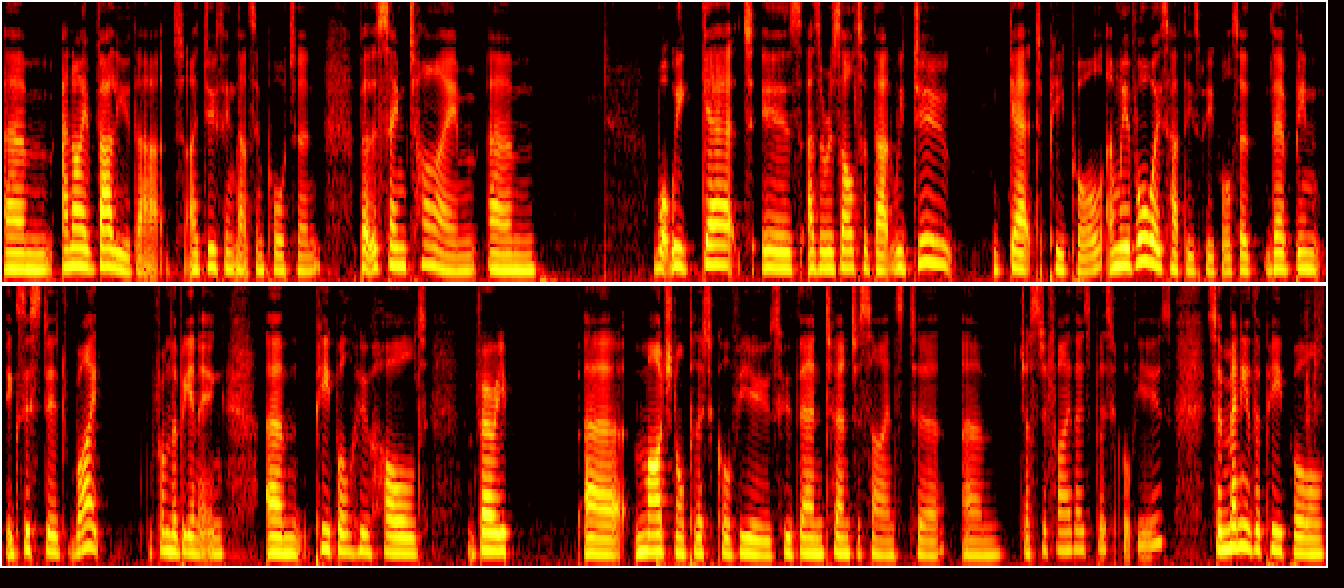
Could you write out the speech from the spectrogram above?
Um, and I value that. I do think that's important. But at the same time, um, what we get is, as a result of that, we do get people, and we've always had these people. So they've been existed right from the beginning. Um, people who hold very uh, marginal political views, who then turn to science to um, justify those political views. So many of the people,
